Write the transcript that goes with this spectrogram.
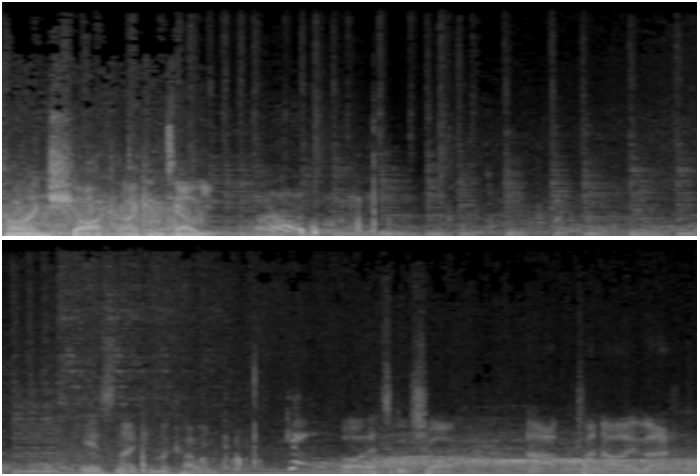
fine shot, I can tell you. Here's Nathan McCullum. Oh, that's a good shot. Up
